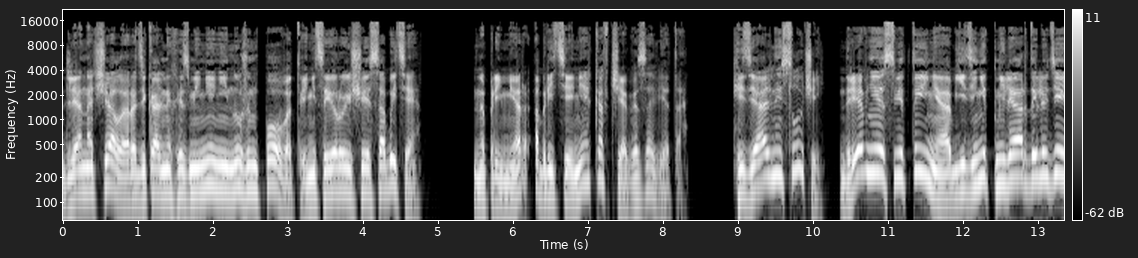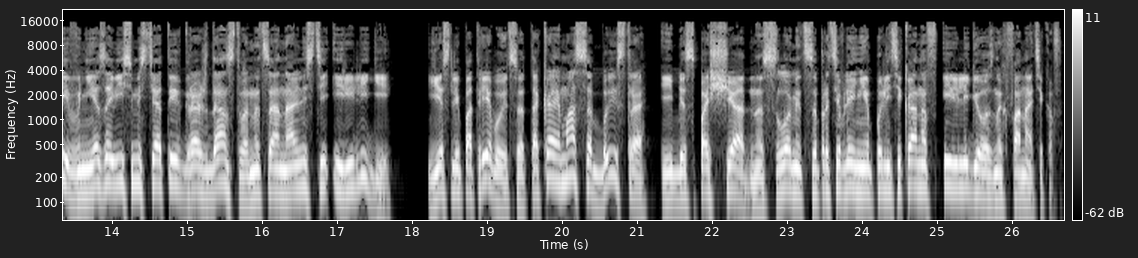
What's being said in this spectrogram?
Для начала радикальных изменений нужен повод, инициирующее событие. Например, обретение Ковчега Завета. Идеальный случай. Древняя святыня объединит миллиарды людей вне зависимости от их гражданства, национальности и религии. Если потребуется, такая масса быстро и беспощадно сломит сопротивление политиканов и религиозных фанатиков.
